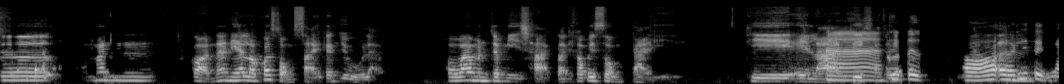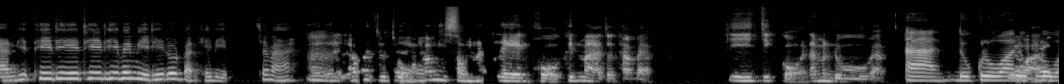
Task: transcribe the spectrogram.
คือมันก่อนหน้านี้เราก็สงสัยกันอยู่แหละ เพราะว่ามันจะมีฉากตอนที่เขาไปส่งไก่ ที่ไอ้ร้าอ่านที่ขายโทรที่ศัพท์ตึกๆอ๋อเออที่ตึกนั้นที่ที่ที่ที่ที่ไม่มีที่รูดบัตรเครดิต ใช่ไหมเออแล้วมันจู่ๆมันก็มีทรงนักเลงโผล่ขึ้นมาจนทำแบบที่จิโกะนั่นมันดูแบบ อ่า ดูกลัวดูกลัว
